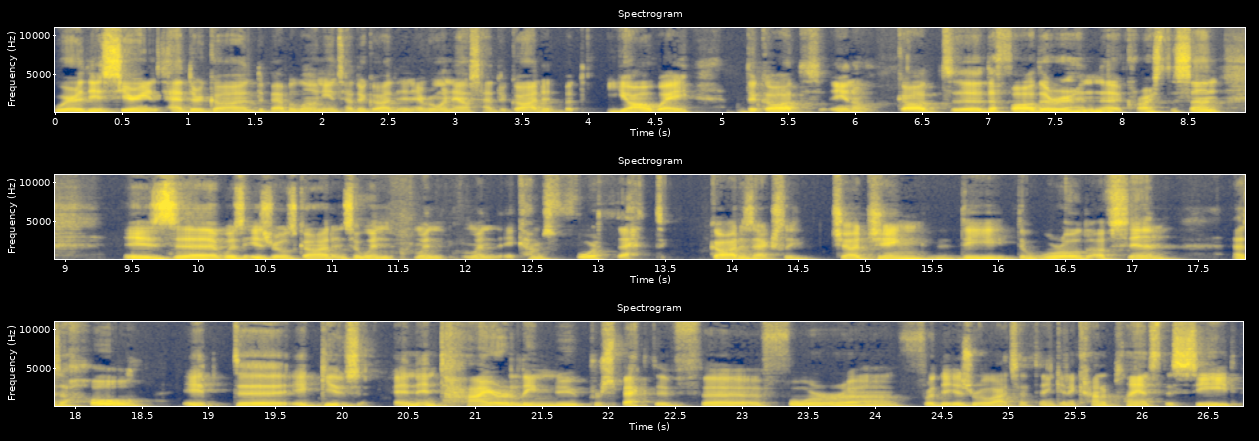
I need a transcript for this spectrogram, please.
where the Assyrians had their God, the Babylonians had their God, and everyone else had their God. But Yahweh, the God, you know, God uh, the Father and Christ the Son, is was Israel's God. And so when when when it comes forth that God is actually judging the the world of sin as a whole, it uh, it gives an entirely new perspective uh, for uh, for the Israelites, I think, and it kind of plants the seed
